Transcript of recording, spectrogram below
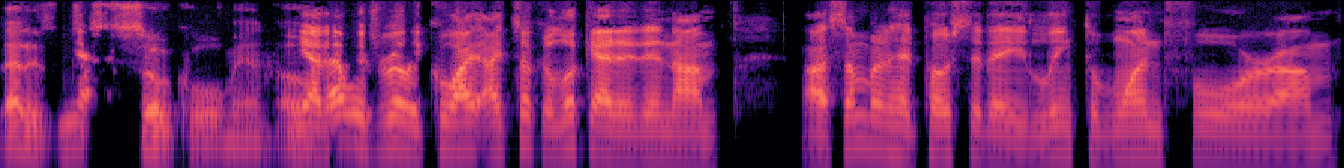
That is Yeah. just so cool, man. Oh, Yeah, that was really cool. I, I took a look at it and um uh someone had posted a link to one for um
